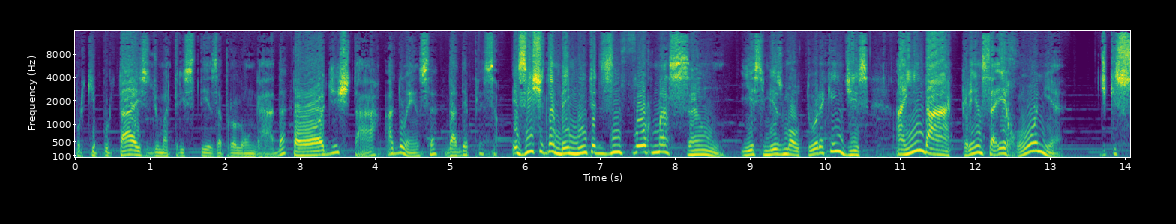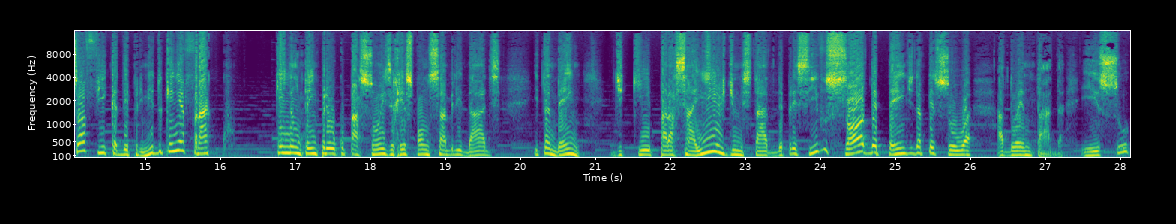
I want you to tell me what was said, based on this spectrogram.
Porque por trás de uma tristeza prolongada pode estar a doença da depressão. Existe também muita desinformação. E esse mesmo autor é quem diz: ainda há a crença errônea que só fica deprimido quem é fraco, quem não tem preocupações e responsabilidades, e também de que para sair de um estado depressivo só depende da pessoa adoentada. Isso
